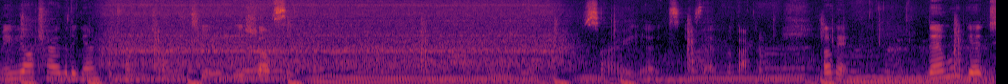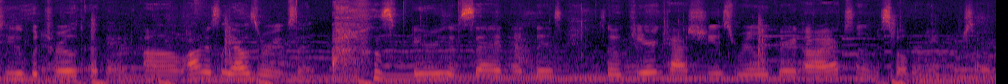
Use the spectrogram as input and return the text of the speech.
maybe i'll try that again for 2022 we shall see sorry excuse that in the background okay then we get to betrothed. Okay, um, honestly, I was very upset. I was very upset at this. So Kiera Cass, she's really great. Uh, I actually misspelled her name here. Sorry.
